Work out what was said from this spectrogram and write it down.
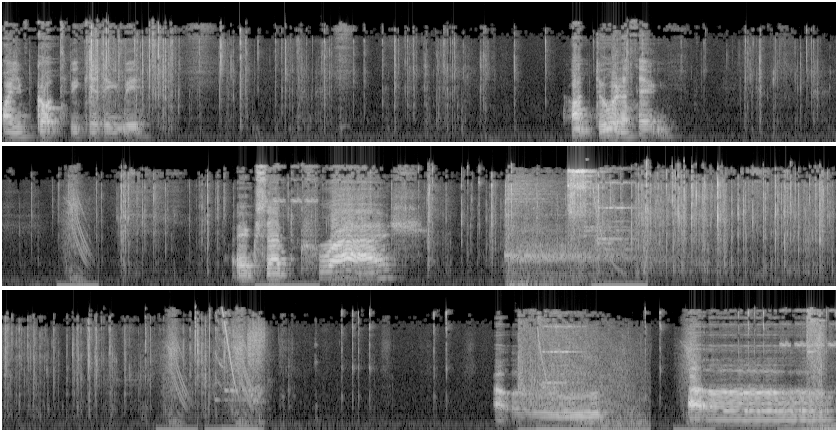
Oh, you've got to be kidding me. Can't do anything. Except crash. Uh-oh. Uh-oh.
